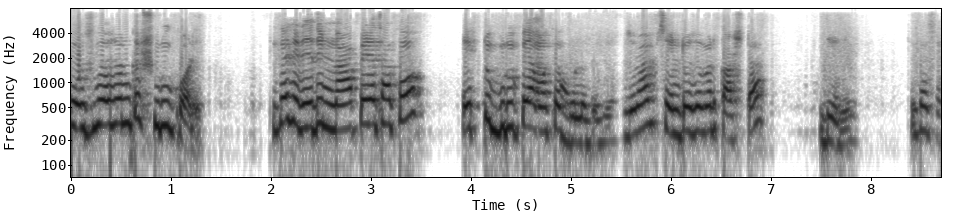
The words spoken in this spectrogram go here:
কোষ বিভাজনকে শুরু করে। ঠিক আছে? যদি না পেরে থাকো, একটু গ্রুপে আমাকে বলে দেবে। যে ম্যাম সেন্ট্রোজোমের কাজটা দিয়ে দিন। ঠিক আছে?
